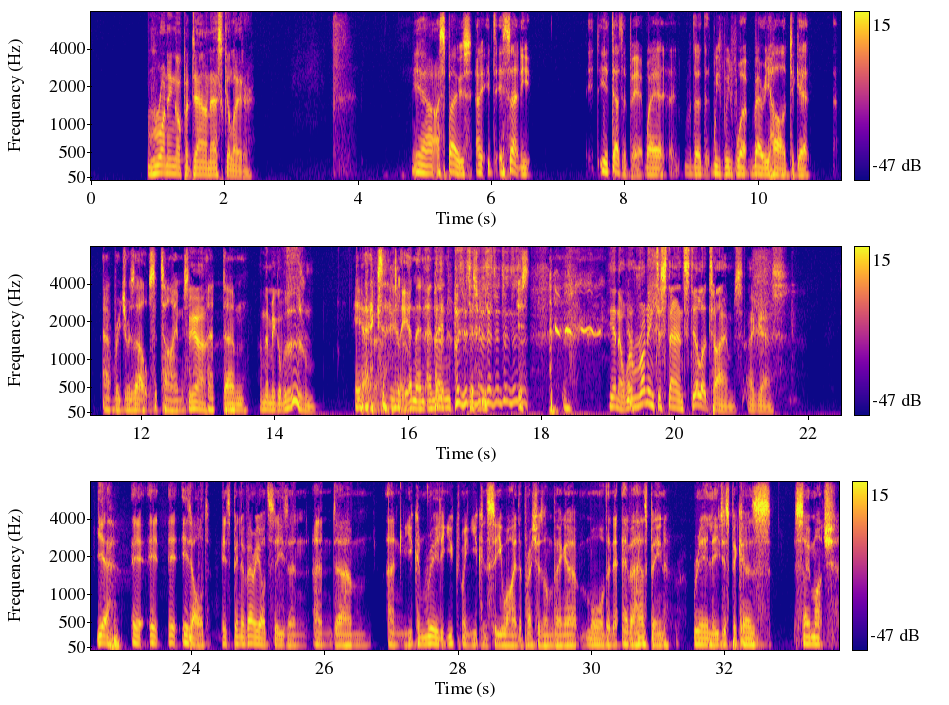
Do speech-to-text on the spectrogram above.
running up a down escalator. Yeah, I suppose Uh, it, it certainly it, it does a bit where uh, the, the, we've we've worked very hard to get average results at times. Yeah. and um, And then we go, yeah, exactly, and then and then just just- you know, we're running to stand still at times, I guess. Yeah, it, it it is odd. It's been a very odd season, and um and you can really you I mean you can see why the pressure's on Wenger more than it ever has been, really, just because so much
